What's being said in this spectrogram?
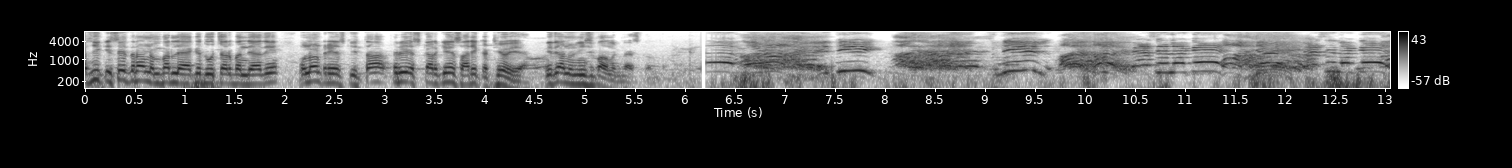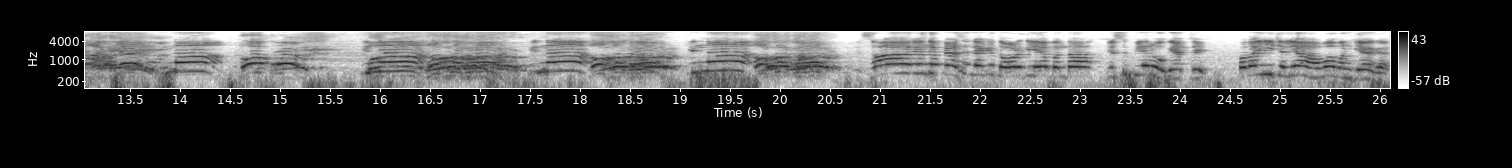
ਅਸੀਂ ਕਿਸੇ ਤਰ੍ਹਾਂ ਨੰਬਰ ਲੈ ਕੇ ਦੋ ਚਾਰ ਬੰਦਿਆਂ ਦੇ ਉਹਨਾਂ ਨੂੰ ਟਰੇਸ ਕੀਤਾ। ਫਿਰ ਇਸ ਕਰਕੇ ਸਾਰੇ ਇਕੱਠੇ ਹੋਏ ਆ। ਇਹ ਤੁਹਾਨੂੰ ਨਹੀਂ ਸੀ ਪਤਾ ਲੱਗਣਾ ਇਸ ਗੱਲ ਦਾ। ਨਿਧੀ ਸੁਨੀਲ। ਪੈਸੇ ਲੈ ਕੇ। डिसअपियर हो गया थे। पता ही नहीं चलिया हवा बन गया घर।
